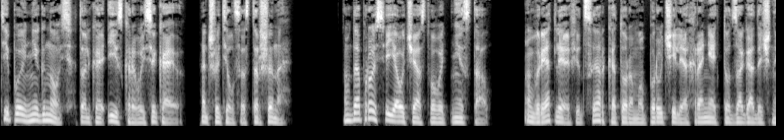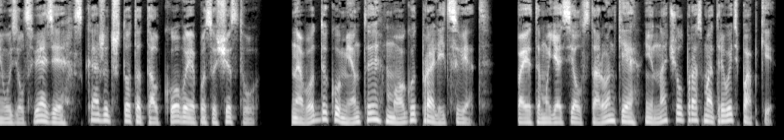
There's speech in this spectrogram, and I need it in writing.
«Типа не гнусь, только искры высекаю», — отшутился старшина. В допросе я участвовать не стал. Вряд ли офицер, которому поручили охранять тот загадочный узел связи, скажет что-то толковое по существу. А вот документы могут пролить свет. Поэтому я сел в сторонке и начал просматривать папки.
